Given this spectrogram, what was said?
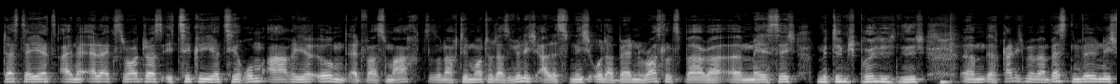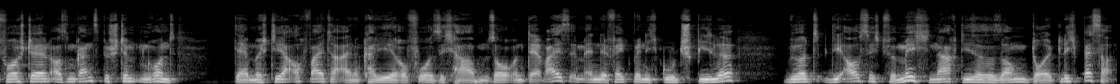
dass der jetzt eine Alex Rogers, ich zicke jetzt hier rum, Arie irgendetwas macht, so nach dem Motto, das will ich alles nicht, oder Ben Russelsberger äh, mäßig, mit dem spreche ich nicht. Ähm, das kann ich mir beim besten Willen nicht vorstellen, aus einem ganz bestimmten Grund. Der möchte ja auch weiter eine Karriere vor sich haben, so, und der weiß im Endeffekt, wenn ich gut spiele, wird die Aussicht für mich nach dieser Saison deutlich besser.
